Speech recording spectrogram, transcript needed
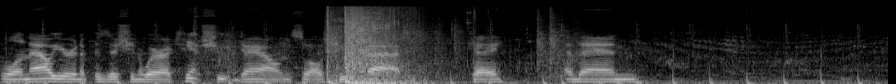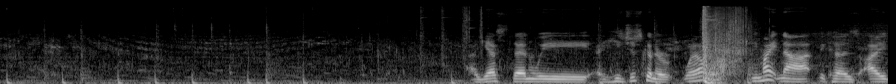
Well, now you're in a position where I can't shoot down, so I'll shoot back. Okay and then I guess then we he's just gonna well he might not because I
